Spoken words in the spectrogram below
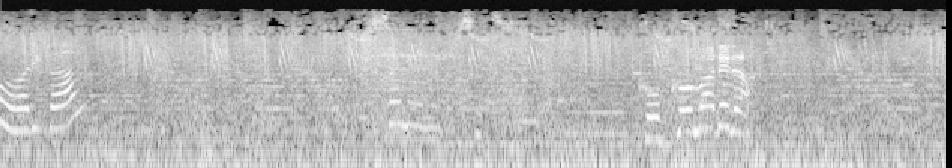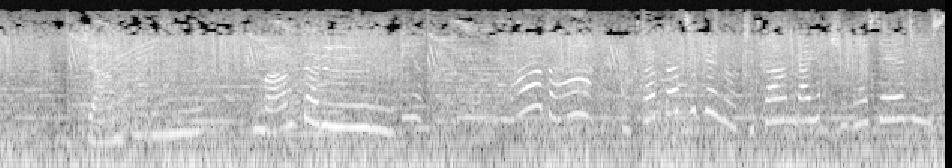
終わりか？ここまでだ。ジャンタルマンタルやだお片付けの時間だよ守護聖人様。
